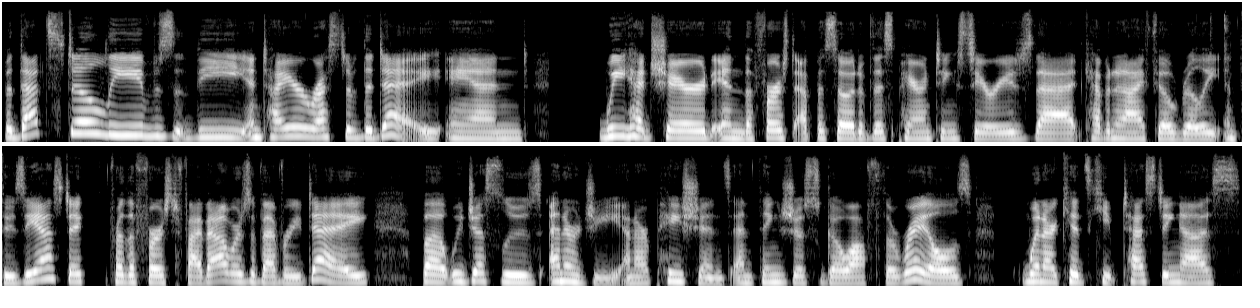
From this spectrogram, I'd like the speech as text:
But that still leaves the entire rest of the day. And we had shared in the first episode of this parenting series that Kevin and I feel really enthusiastic for the first five hours of every day, but we just lose energy and our patience and things just go off the rails when our kids keep testing us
